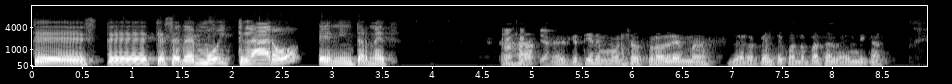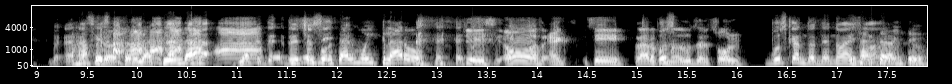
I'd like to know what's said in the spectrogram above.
que, este, que se ve muy claro en internet. Ajá, el que tiene muchos problemas de repente cuando pasan la. Ajá, Así pero, la tienda la- De- hecho, un sí. portal muy claro. Sí, sí, oh, ex- sí, claro, Pues- como la luz del sol. Buscan donde no hay, ¿no? Exactamente.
